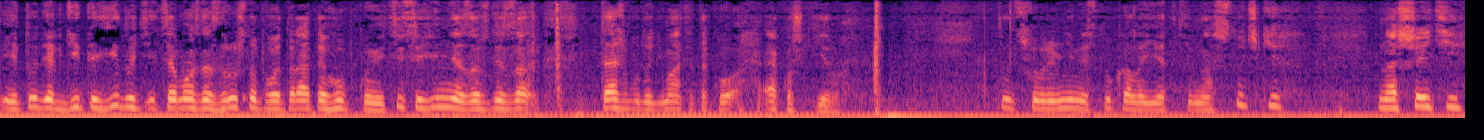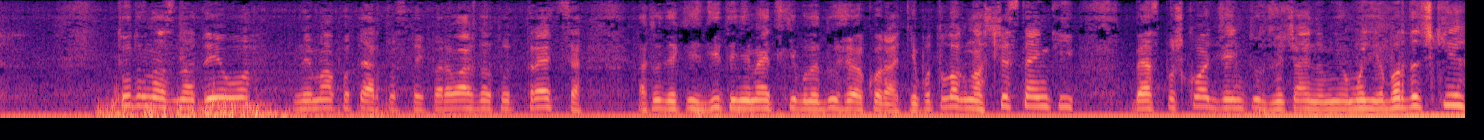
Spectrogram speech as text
І тут як діти їдуть, і це можна зручно повитирати губкою. Ці сидіння завжди за... теж будуть мати таку екошкіру. Тут, щоб рівні не стукали, є такі в нас штучки нашиті. Тут у нас на диво нема потертостей. Переважно тут треться, а тут якісь діти німецькі були дуже акуратні. Потолок у нас чистенький, без пошкоджень. Тут, звичайно, в ньому є бардачки.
